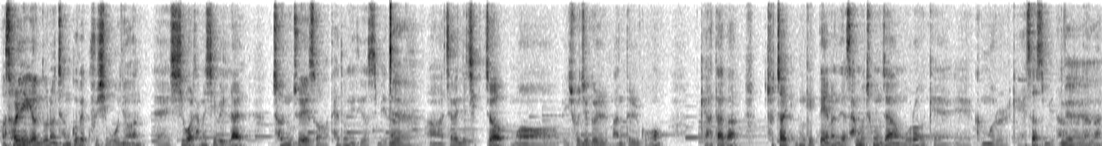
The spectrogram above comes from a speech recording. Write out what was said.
어, 설립 연도는 1995년 에, 10월 30일 날 전주에서 태동이 되었습니다. 네. 아, 제가 이제 직접 어, 이 조직을 만들고 이렇게 하다가 초창 임기 때는 이제 사무총장으로 이렇게 예, 근무를 이렇게 했었습니다. 네. 하다가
